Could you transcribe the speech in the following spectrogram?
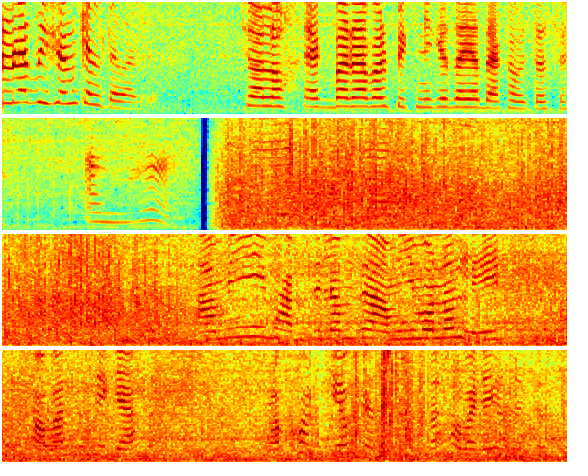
আমরা ভীষণ খেলতে পারব। চলো একবারে আবার পিকনিকে যাইয়া দেখা হইতাছে। আমি ভাবছিলাম যে আমি মনে লেট সবার থেকে এখন কেউ গেছে আমরা সবাই গেছে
